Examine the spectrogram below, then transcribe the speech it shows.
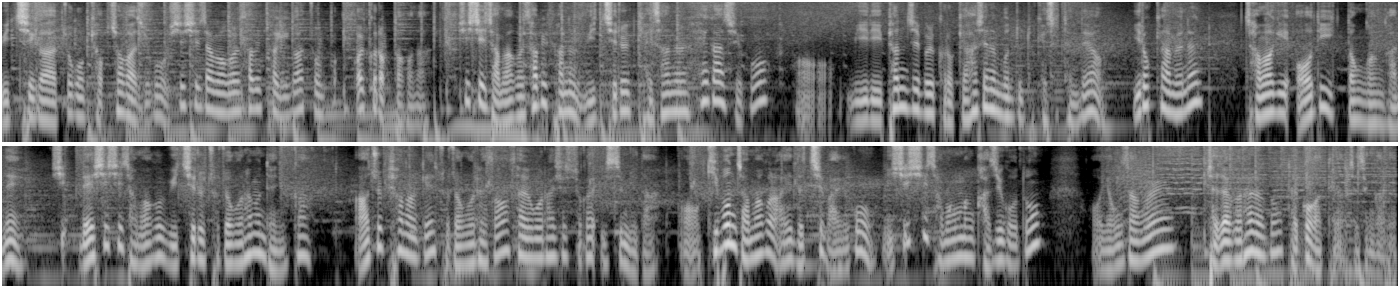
위치가 조금 겹쳐가지고 CC 자막을 삽입하기가 좀 껄끄럽다거나 CC 자막을 삽입하는 위치를 계산을 해가지고 어, 미리 편집을 그렇게 하시는 분들도 계실 텐데요. 이렇게 하면은 자막이 어디 있던 건 간에 시- 내 CC 자막을 위치를 조정을 하면 되니까 아주 편하게 조정을 해서 사용을 하실 수가 있습니다. 어, 기본 자막을 아예 넣지 말고 이 CC 자막만 가지고도 어, 영상을 제작을 하려도 될 것 같아요. 제 생각에는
